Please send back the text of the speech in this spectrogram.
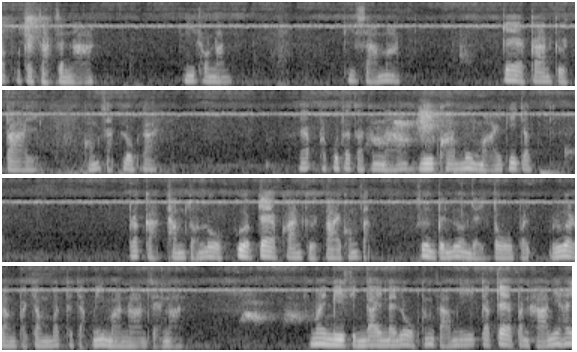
ระพุทธศาสนา นี้เท่านั้น ที่สามารถแก้การเกิดตายของสัตว์โลกได้ และพระพุทธศาสนามีความมุ่งหมายที่จะประกาศธรรมสอนโลกเพื่อแก้การเกิดตายของสัตว์ ซึ่งเป็นเรื่องใหญ่โตไปเรื้อรังประจำวัฏจักรนี้มานานแสนนาน ไม่มีสิ่งใดในโลกทั้งสามนี้ จะแก้ปัญหานี้ให้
